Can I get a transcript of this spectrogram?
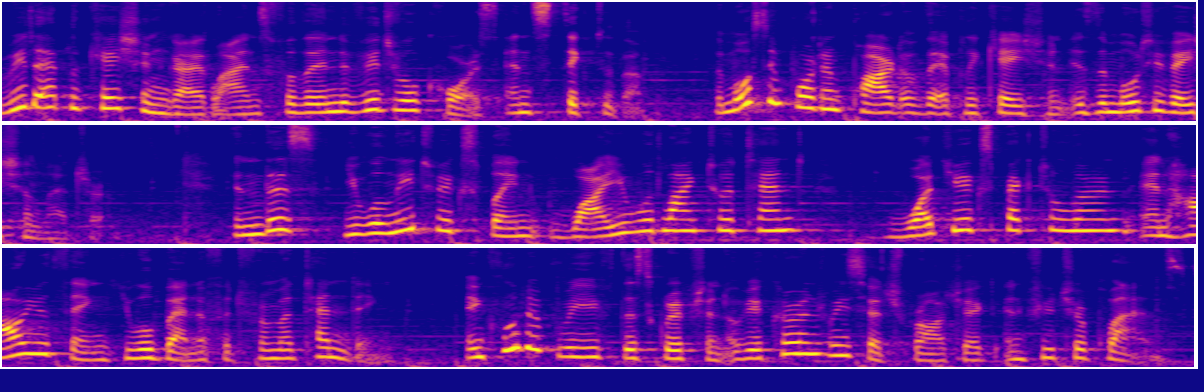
Read application guidelines for the individual course and stick to them. The most important part of the application is the motivation letter. In this, you will need to explain why you would like to attend, what you expect to learn, and how you think you will benefit from attending. Include a brief description of your current research project and future plans.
